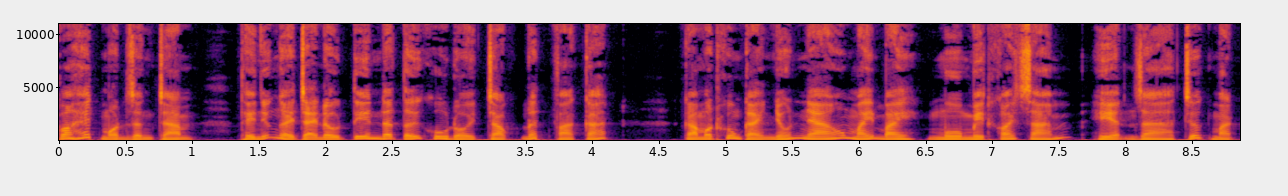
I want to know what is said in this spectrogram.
qua hết một rừng tràm, thì những người chạy đầu tiên đã tới khu đồi chọc đất pha cát. Cả một khung cảnh nhốn nháo máy bay, mù mịt khói xám hiện ra trước mặt.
